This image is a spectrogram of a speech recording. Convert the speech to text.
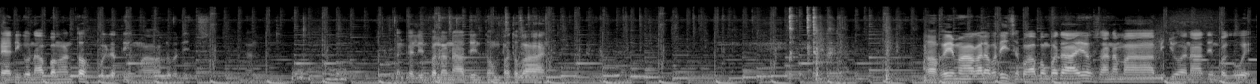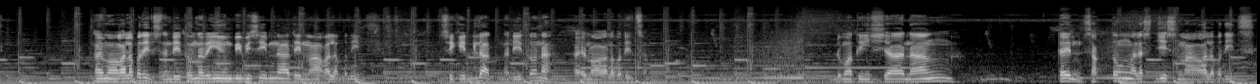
Kaya di ko naabangan to pagdating mga kalapatid. Tanggalin pala natin tong patukahan. Okay mga kalapatid, sabakabang pa tayo. Sana ma-videohan natin pag uwi. Ay mga kalapatids, nandito na rin yung BBC natin mga kalapatids. Si Kidlat, nandito na. Ayun mga kalapatids. oh. Dumating siya ng 10, saktong alas 10 mga kalapatids.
